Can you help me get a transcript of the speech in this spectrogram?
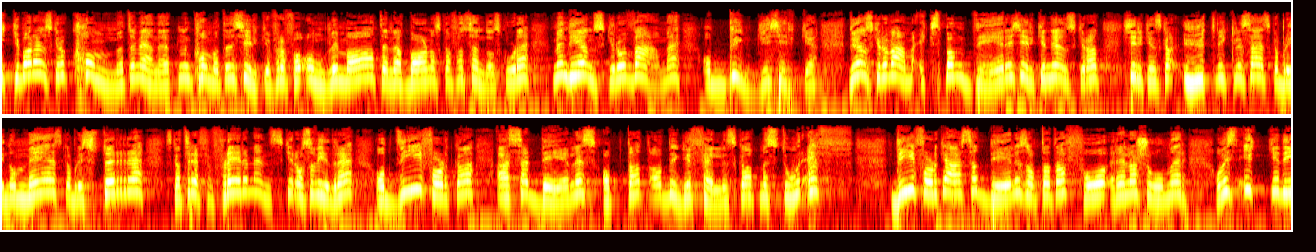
ikke bare ønsker å komme til menigheten, komme til en kirke for å få åndelig mat, eller at barna skal få søndagsskole, men de ønsker å være med og bygge kirke. De ønsker å være med og ekspandere kirken. De ønsker at kirken skal utvikle seg, skal bli noe mer, skal bli større, skal treffe flere mennesker osv. Og, så og de folka er særdeles opptatt av å bygge fellesskap med stor F. De folka er særdeles opptatt av å få relasjoner. Og hvis ikke de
